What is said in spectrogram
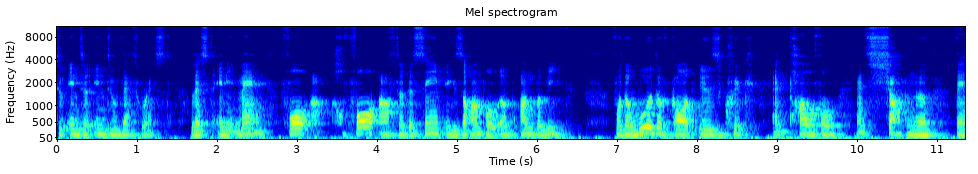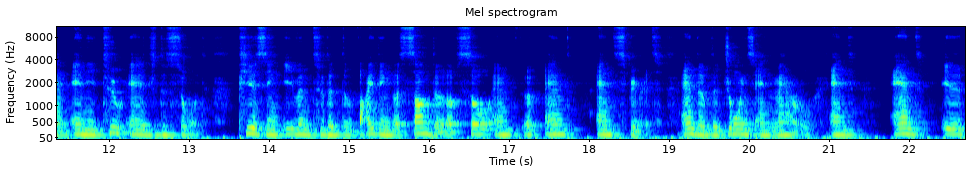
to enter into that rest, lest any man fall, fall after the same example of unbelief. For the word of God is quick and powerful and sharper than any two edged sword, piercing even to the dividing asunder of soul and, uh, and, and spirit and of the joints and marrow, and and it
